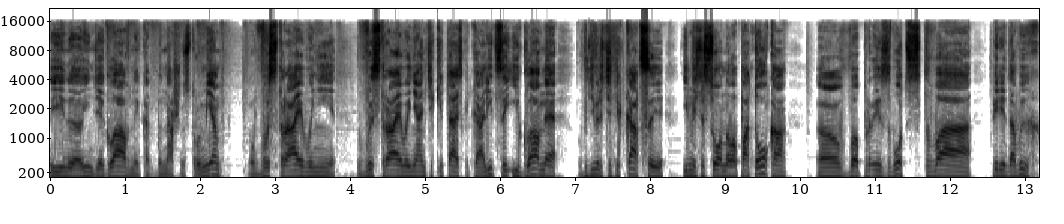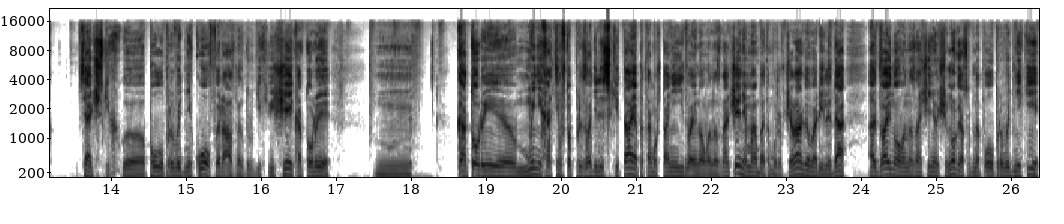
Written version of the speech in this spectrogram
И э, Индия главный, как бы, наш инструмент в выстраивании выстраивании антикитайской коалиции и, главное, в диверсификации инвестиционного потока э, в производство передовых всяческих э, полупроводников и разных других вещей, которые которые мы не хотим, чтобы производились в Китае, потому что они и двойного назначения, мы об этом уже вчера говорили, да, а двойного назначения очень много, особенно полупроводники,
